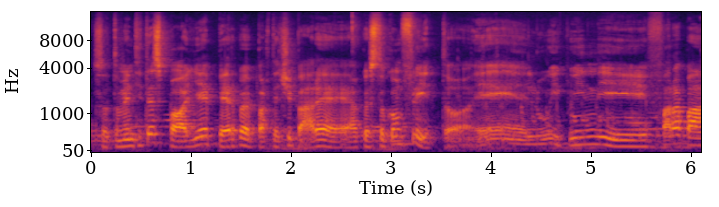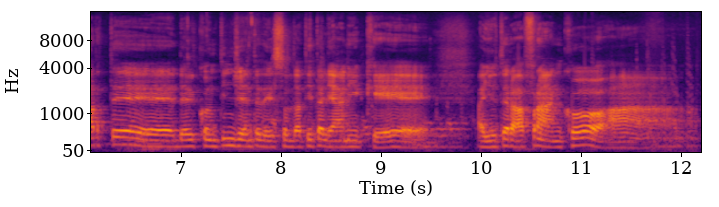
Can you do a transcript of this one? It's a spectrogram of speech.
sotto mentite spoglie per poi partecipare a questo conflitto e lui quindi farà parte del contingente dei soldati italiani che aiuterà Franco a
